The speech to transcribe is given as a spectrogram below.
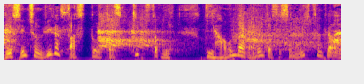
Wir sind schon wieder fast tot. Das gibt's doch nicht. Die hauen da rein, das ist ja nicht zum Glauben.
